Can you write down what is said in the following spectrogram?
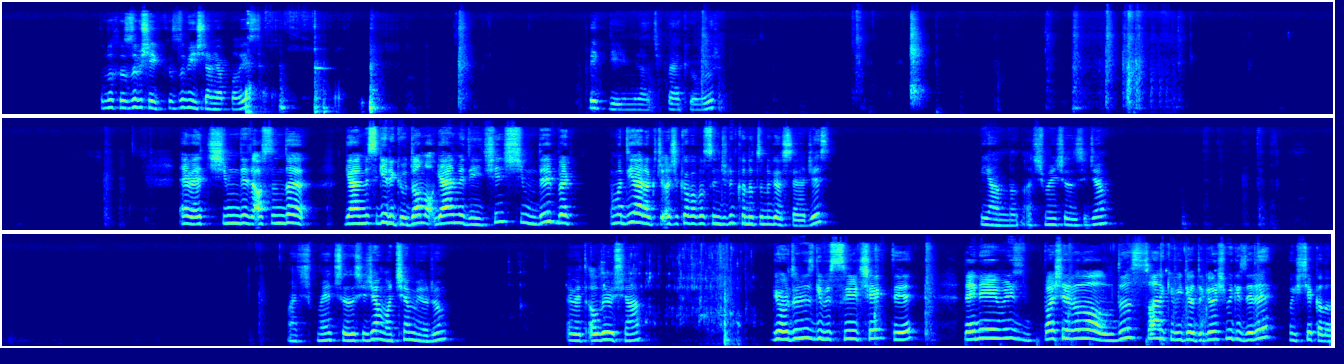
Bunu hızlı bir şey, hızlı bir işlem yapmalıyız. Bekleyelim birazcık belki olur. Evet, şimdi aslında gelmesi gerekiyordu ama gelmediği için şimdi bek ama diğer açık, açık hava basıncının kanıtını göstereceğiz. Bir yandan açmaya çalışacağım. Açmaya çalışacağım. Açamıyorum. Evet alıyor şu an. Gördüğünüz gibi suyu çekti. Deneyimiz başarılı oldu. Sonraki videoda görüşmek üzere. Hoşçakalın.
